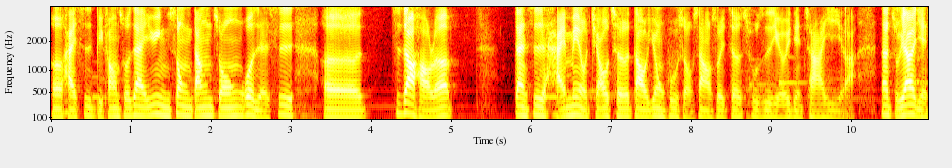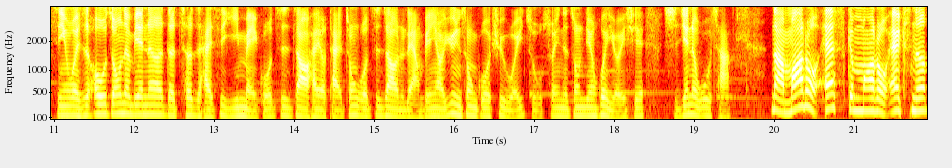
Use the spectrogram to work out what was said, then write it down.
呃，还是比方说在运送当中，或者是呃制造好了。但是还没有交车到用户手上，所以这个数字有一点差异啦。那主要也是因为是欧洲那边呢的车子还是以美国制造还有台中国制造的两边要运送过去为主，所以呢中间会有一些时间的误差。那 Model S 跟 Model X 呢？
